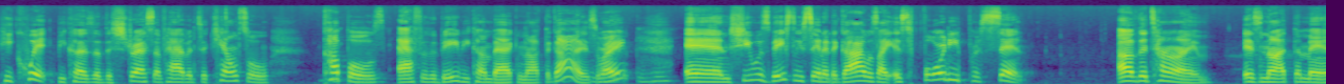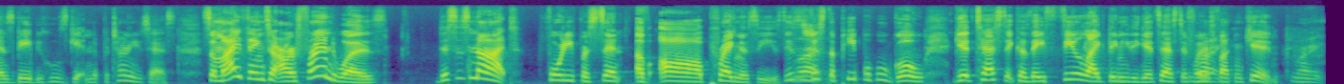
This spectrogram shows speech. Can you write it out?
he quit because of the stress of having to counsel couples after the baby come back, not the guys, right? And she was basically saying that the guy was like, it's 40% of the time it's not the man's baby who's getting the paternity test. So my thing to our friend was, this is not 40% of all pregnancies. This Right. is just the people who go get tested because they feel like they need to get tested for this fucking kid Right.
